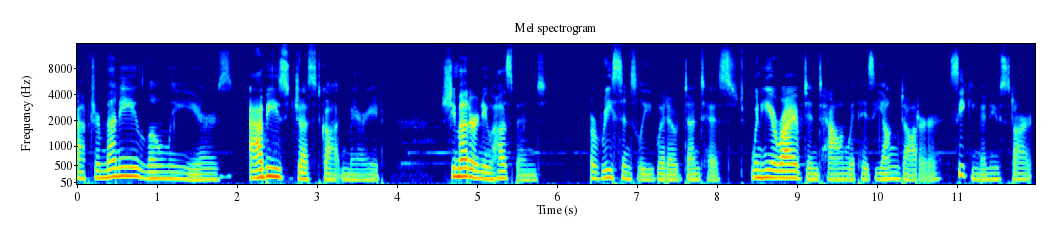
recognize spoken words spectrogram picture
After many lonely years, Abby's just gotten married. She met her new husband, a recently widowed dentist, when he arrived in town with his young daughter, seeking a new start.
